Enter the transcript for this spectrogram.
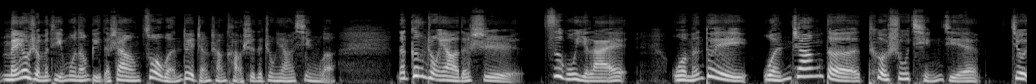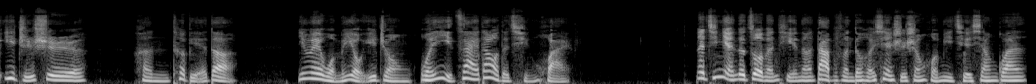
没有什么题目能比得上作文对整场考试的重要性了。那更重要的是，自古以来，我们对文章的特殊情节就一直是很特别的，因为我们有一种文以载道的情怀。那今年的作文题呢，大部分都和现实生活密切相关。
